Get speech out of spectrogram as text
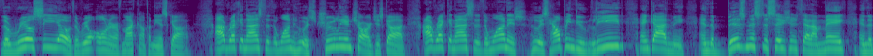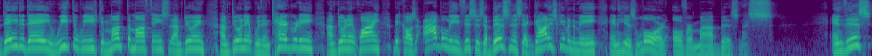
the real CEO, the real owner of my company is God. I recognize that the one who is truly in charge is God. I recognize that the one is who is helping to lead and guide me. And the business decisions that I make and the day to day and week to week and month to month things that I'm doing, I'm doing it with integrity. I'm doing it why? Because I believe this is a business that God has given to me and He is Lord over my business. And this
